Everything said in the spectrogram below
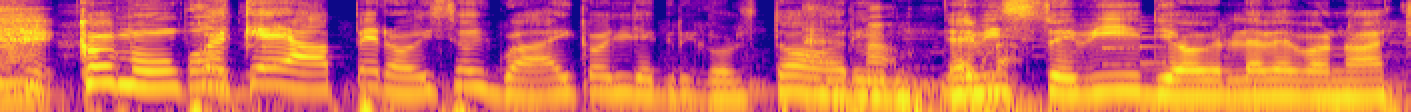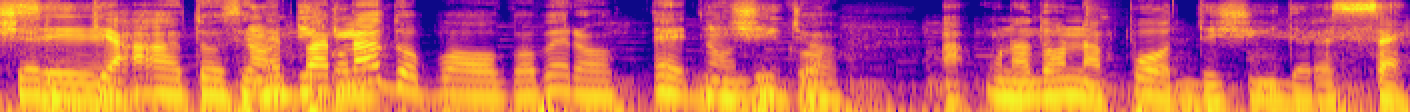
Comunque Poi- che ha però i suoi guai con gli agricoltori. Eh, ma- Hai ma- visto i video che l'avevano accerchiato? Se No, ne è parlato poco, però. Eh, No, dici dico, ah, una donna può decidere se.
